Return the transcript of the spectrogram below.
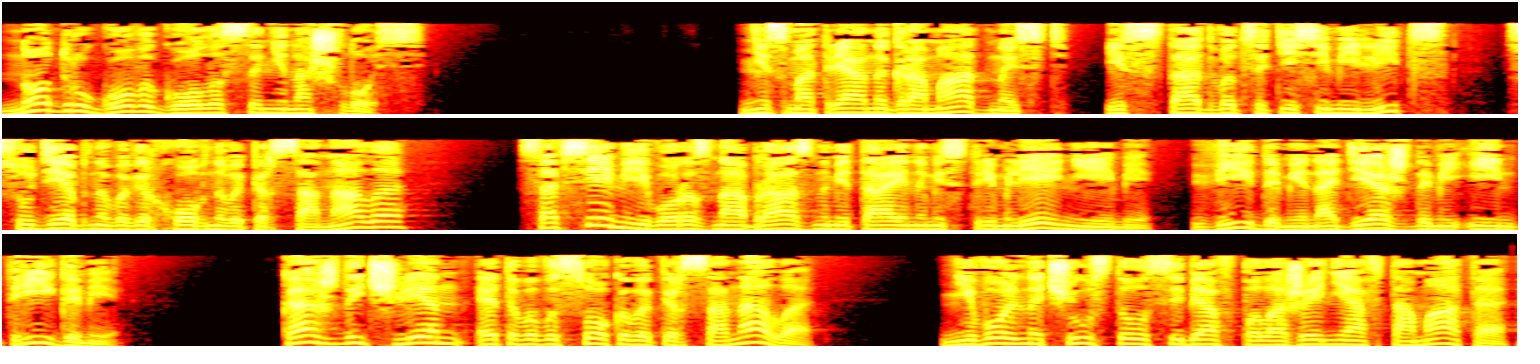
но другого голоса не нашлось. Несмотря на громадность из 127 лиц судебного верховного персонала, со всеми его разнообразными тайными стремлениями, видами, надеждами и интригами, каждый член этого высокого персонала невольно чувствовал себя в положении автомата,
